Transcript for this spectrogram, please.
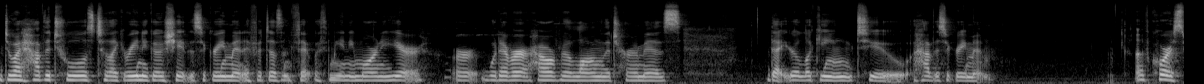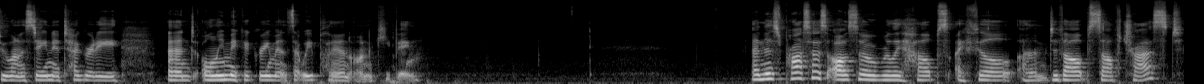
do I have the tools to like renegotiate this agreement if it doesn't fit with me anymore in a year or whatever, however long the term is that you're looking to have this agreement? Of course, we want to stay in integrity and only make agreements that we plan on keeping. And this process also really helps, I feel, um, develop self trust.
